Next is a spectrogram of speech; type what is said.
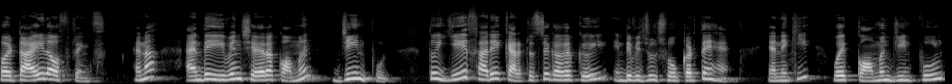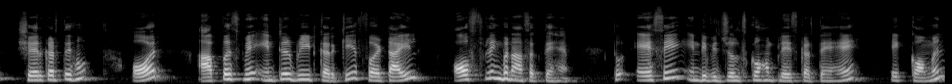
fertile offsprings है ना? And they even share a common gene pool तो ये सारे कैरेक्टरिस्टिक अगर कोई इंडिविजुअल शो करते हैं, यानी कि वो एक कॉमन जीन पूल शेयर करते हों और आपस में इंटरब्रीड करके फर्टाइल ऑफस्प्रिंग बना सकते हैं तो ऐसे इंडिविजुअल्स को हम प्लेस करते हैं एक कॉमन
